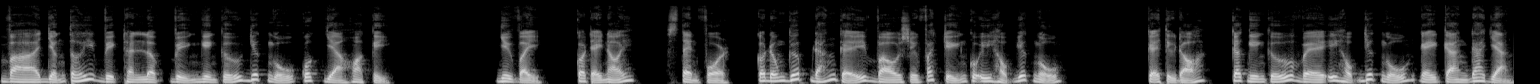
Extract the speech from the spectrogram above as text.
và dẫn tới việc thành lập Viện Nghiên cứu Giấc ngủ Quốc gia Hoa Kỳ. Như vậy, có thể nói, Stanford có đóng góp đáng kể vào sự phát triển của y học giấc ngủ. Kể từ đó, các nghiên cứu về y học giấc ngủ ngày càng đa dạng.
